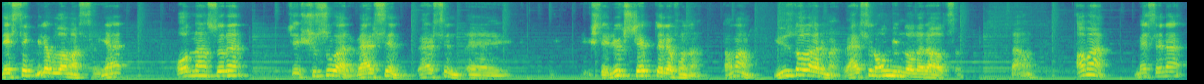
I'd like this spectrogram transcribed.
destek bile bulamazsın. Yani ondan sonra işte şusu var versin versin e, işte lüks cep telefonu tamam. 100 dolar mı? Versin 10 bin doları alsın. Tamam. Ama mesela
